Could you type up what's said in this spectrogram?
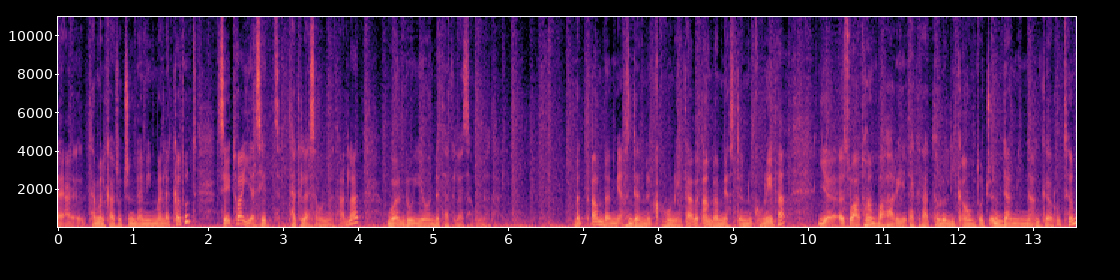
ላይ ተመልካቾች እንደሚመለከቱት ሴቷ የሴት ተክለ ሰውነት አላት፣ ወንዱ የወንድ ተክለ ሰውነት አለው። በጣም በሚያስደንቅ ሁኔታ በጣም በሚያስደንቅ ሁኔታ የእጽዋቷን ባህሪ የተከታተሉ ሊቃውንቶች እንደሚናገሩትም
